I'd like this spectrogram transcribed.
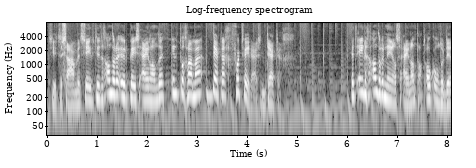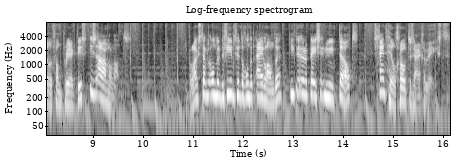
Ze zitten samen met 27 andere Europese eilanden in het programma 30 voor 2030. Het enige andere Nederlandse eiland dat ook onderdeel van het project is, is Ameland. Belangstelling onder de 2400 eilanden die de Europese Unie telt, schijnt heel groot te zijn geweest.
